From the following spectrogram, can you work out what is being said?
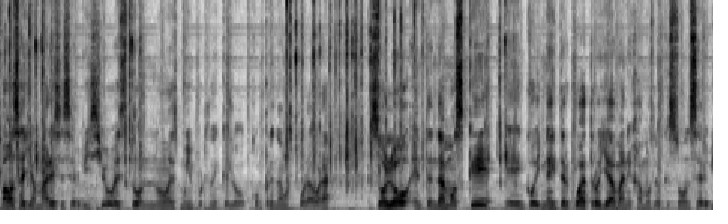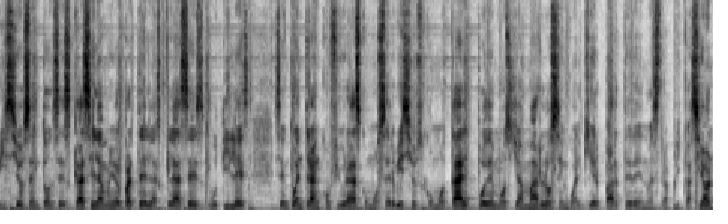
vamos a llamar ese servicio. Esto no es muy importante que lo comprendamos por ahora. Solo entendamos que en Coordinator 4 ya manejamos lo que son servicios, entonces casi la mayor parte de las clases útiles se encuentran configuradas como servicios. Como tal, podemos llamarlos en cualquier parte de nuestra aplicación.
